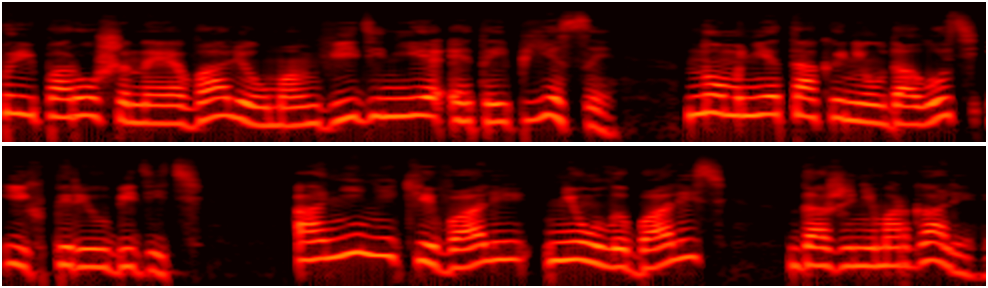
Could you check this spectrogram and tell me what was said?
припорошенное валиумом видение этой пьесы, но мне так и не удалось их переубедить. Они не кивали, не улыбались, даже не моргали,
